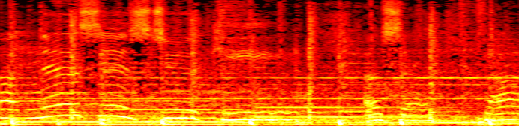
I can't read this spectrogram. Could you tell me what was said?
darkness is to keep us apart.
